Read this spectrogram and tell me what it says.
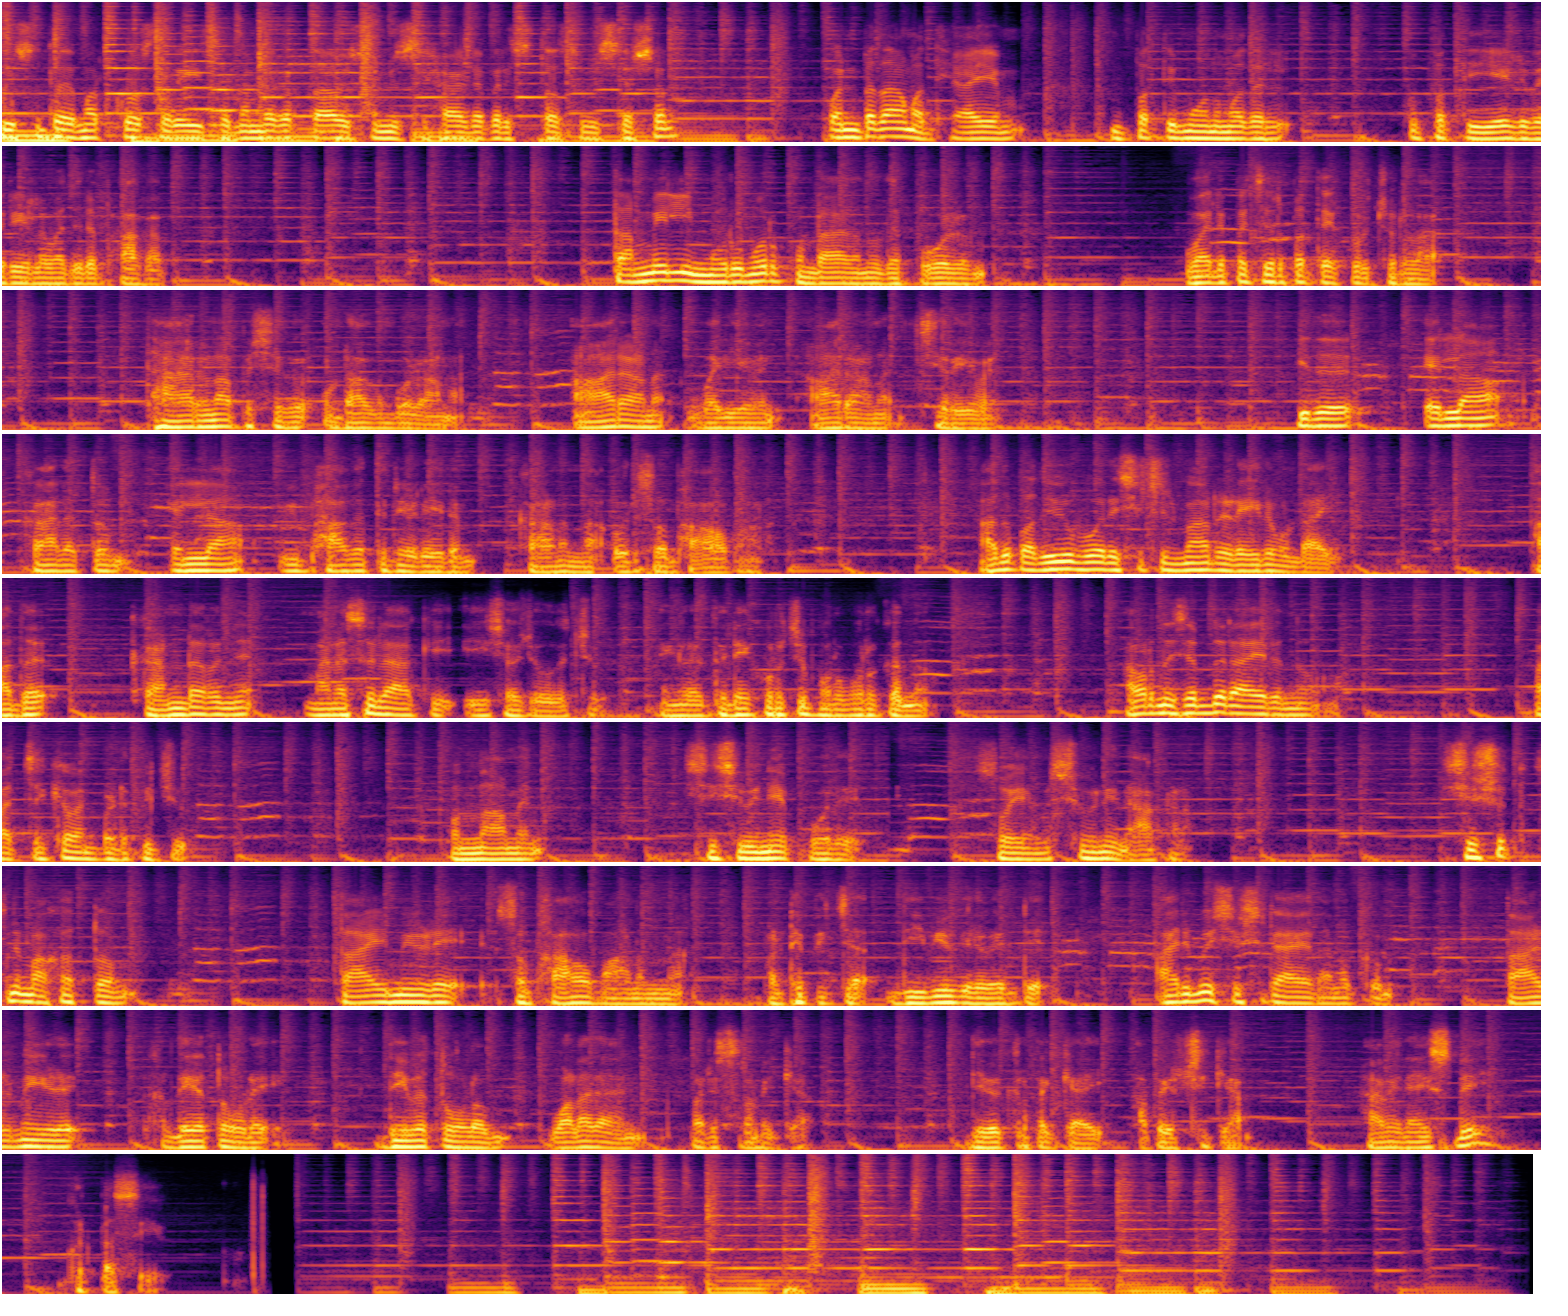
വിശുദ്ധ മർക്കോസ് അറിയിച്ച നമ്മുടെ കർത്താവ് ശമിസിഹായുടെ പരിശുദ്ധ സുവിശേഷം ഒൻപതാം അധ്യായം മുപ്പത്തിമൂന്ന് മുതൽ മുപ്പത്തിയേഴ് വരെയുള്ള വചനഭാഗം. തമ്മിൽ മുറുമുറുപ്പുണ്ടാകുന്നത് എപ്പോഴും വലിപ്പച്ചെറുപ്പത്തെക്കുറിച്ചുള്ള ധാരണാപിശക് ഉണ്ടാകുമ്പോഴാണ്. ആരാണ് വലിയവൻ ആരാണ് ചെറിയവൻ? ഇത് എല്ലാ കാലത്തും എല്ലാ വിഭാഗത്തിന്റെ ഇടയിലും കാണുന്ന ഒരു സ്വഭാവമാണ്. അത് പതിവ് പോലെ ശിഷ്യന്മാരുടെ ഇടയിലും ഉണ്ടായി. അത് കണ്ടറിഞ്ഞ് മനസ്സിലാക്കി ഈശോ ചോദിച്ചു. നിങ്ങൾ ഇതിനെക്കുറിച്ച് മുറുമുറുക്കുന്നു. അവർ നിശബ്ദരായിരുന്നു. പച്ചയ്ക്ക് അവൻ പഠിപ്പിച്ചു. ഒന്നാമൻ ശിശുവിനെ പോലെ സ്വയം ശൂന്യനാക്കണം. ശിശുത്വത്തിന്റെ മഹത്വം താഴ്മയുടെ സ്വഭാവമാണെന്ന് പഠിപ്പിച്ച ദിവ്യഗുരുവിന്റെ അരുമശിഷ്യരായ നമുക്കും താഴ്മയുടെ ഹൃദയത്തോടെ ദൈവത്തോളം വളരാൻ പരിശ്രമിക്കാം. ദൈവകൃപയ്ക്കായി അപേക്ഷിക്കാം. Have a nice day god bless you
